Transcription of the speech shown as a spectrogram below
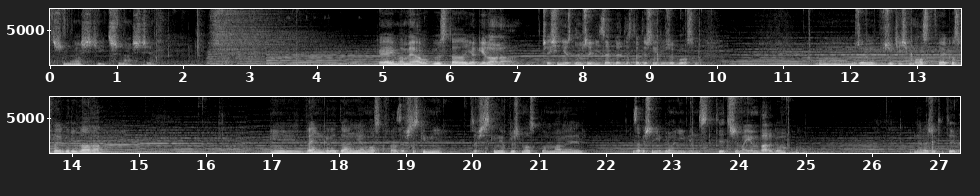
13 i 13. Okej, mamy Augusta Jagiellona. Czesi nie zdążyli zebrać dostatecznie dużo głosów. Mm, Możemy wrzucić Moskwę jako swojego rywala. I Węgry, Dania, Moskwa. Ze wszystkimi, ze wszystkimi oprócz Moskwy mamy zawieszenie broni, więc ty trzymaj embargo. Na razie to tyle.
